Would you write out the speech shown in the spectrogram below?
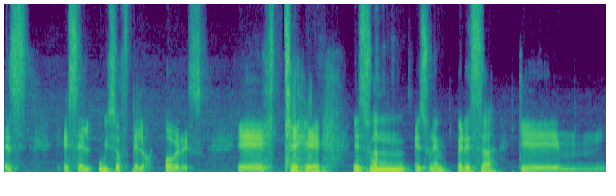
Es, es el Ubisoft de los pobres. Este, es, un, es una empresa que em,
